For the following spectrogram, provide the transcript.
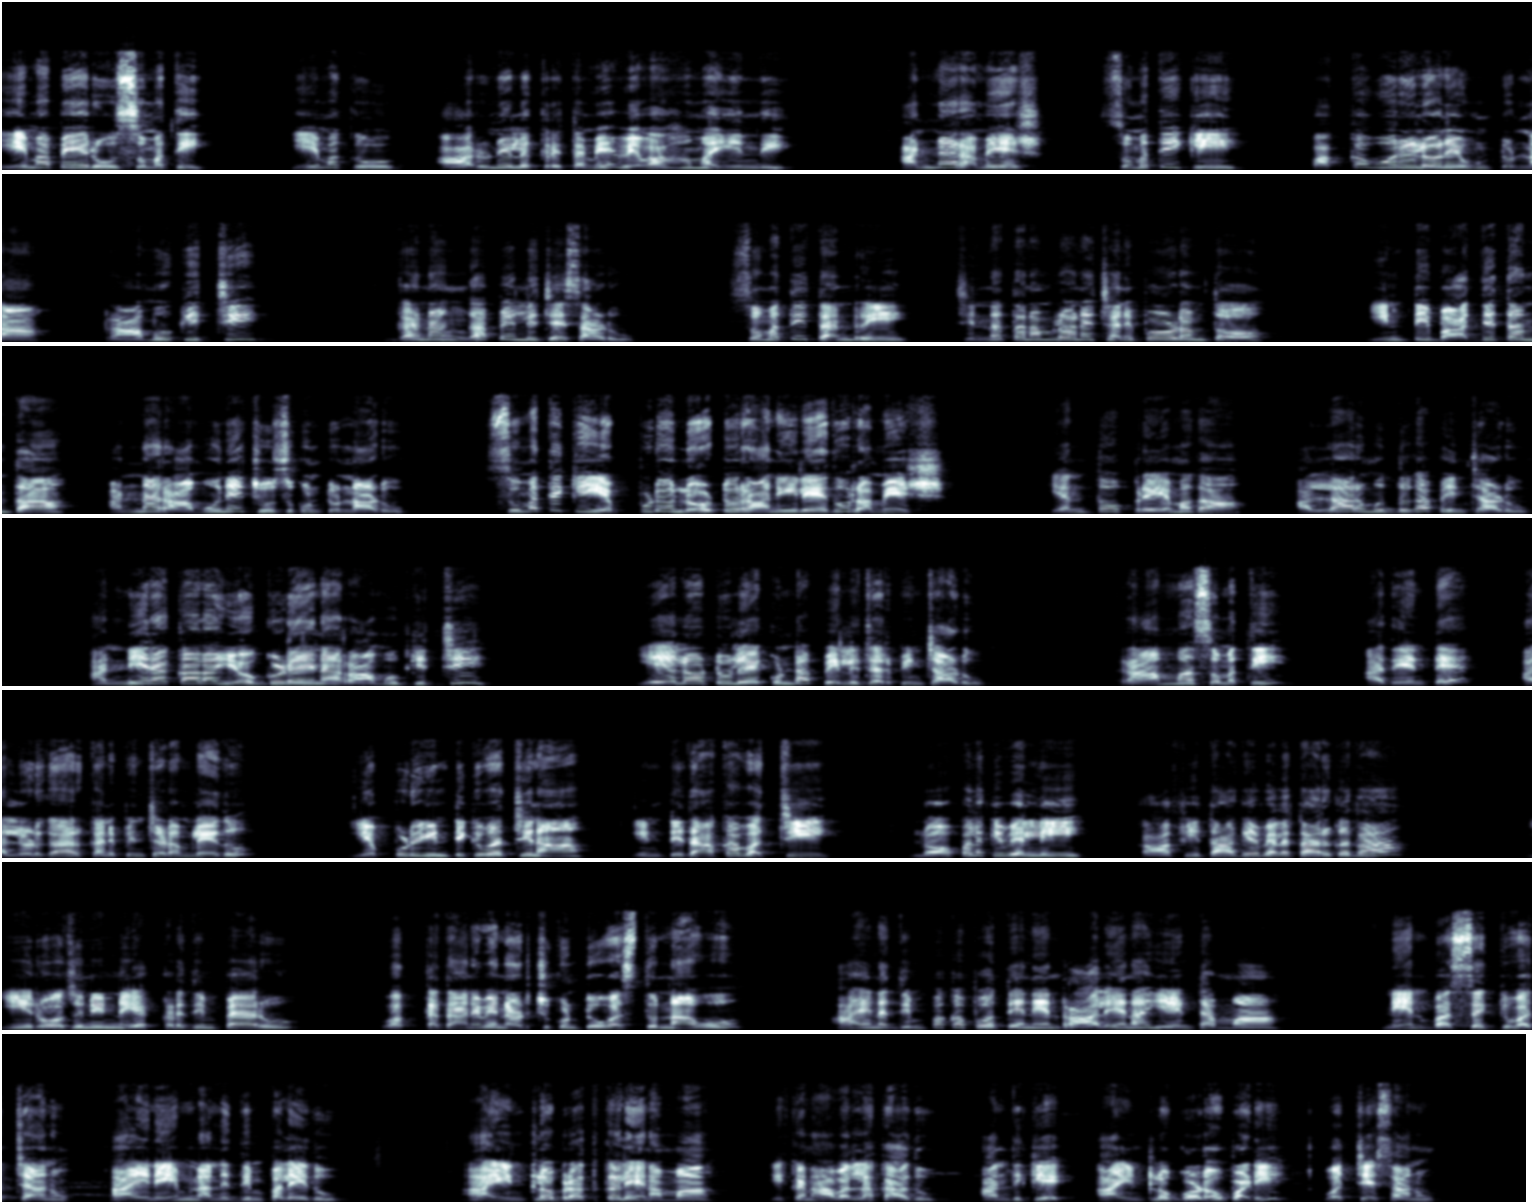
ఈమె పేరు సుమతి. ఈమెకు ఆరు నెలల క్రితమే వివాహం అయ్యింది. అన్న రమేష్ సుమతికి పక్క ఊరిలోనే ఉంటున్న రాముకిచ్చి ఘనంగా పెళ్ళి చేశాడు. సుమతి తండ్రి చిన్నతనంలోనే చనిపోవడంతో ఇంటి బాధ్యతంతా అన్న రామునే చూసుకుంటున్నాడు. సుమతికి ఎప్పుడూ లోటు రానీలేదు రమేష్. ఎంతో ప్రేమగా అల్లారు ముద్దుగా పెంచాడు. అన్ని రకాల యోగ్యుడైన రాముకిచ్చి ఏ లోటు లేకుండా పెళ్ళి జరిపించాడు. రామ్మ సుమతి అదేంటే అల్లుడుగారు కనిపించడం లేదు. ఎప్పుడు ఇంటికి వచ్చినా ఇంటిదాకా వచ్చి లోపలికి వెళ్ళి కాఫీ తాగే వెళతారు కదా. ఈరోజు నిన్ను ఎక్కడ దింపారు? ఒక్కదానివే నడుచుకుంటూ వస్తున్నావు. ఆయన దింపకపోతే నేను రాలేనా ఏంటమ్మా? నేను బస్సెక్కి వచ్చాను. ఆయనేం నన్ను దింపలేదు. ఆ ఇంట్లో బ్రతకలేనమ్మా ఇక నా వల్ల కాదు. అందుకే ఆ ఇంట్లో గొడవ పడి వచ్చేశాను.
